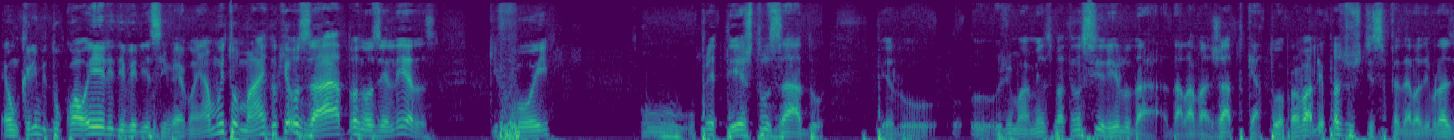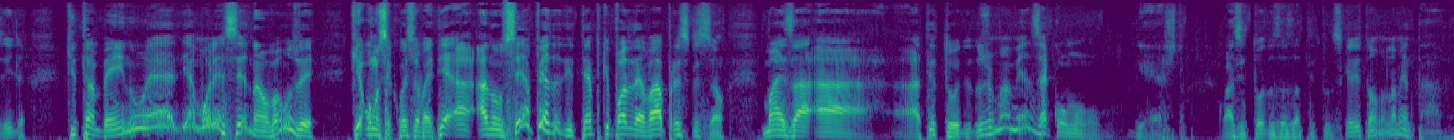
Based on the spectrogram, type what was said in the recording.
é um crime do qual ele deveria se envergonhar muito mais do que usar tornozeleiras, que foi o, o pretexto usado pelo o Gilmar Mendes para transferi-lo da, da Lava Jato, que atua para valer, para a Justiça Federal de Brasília, que também não é de amolecer, não. Vamos ver que consequência vai ter, a, a não ser a perda de tempo que pode levar à prescrição. Mas a, a a atitude do Gilmar Mendes é como, de resto, quase todas as atitudes que ele toma, lamentável.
